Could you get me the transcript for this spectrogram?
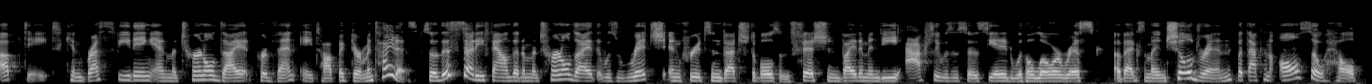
Up update Can breastfeeding and maternal diet prevent atopic dermatitis? So, this study found that a maternal diet that was rich in fruits and vegetables and fish and vitamin D actually was associated with a lower risk of eczema in children, but that can also help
